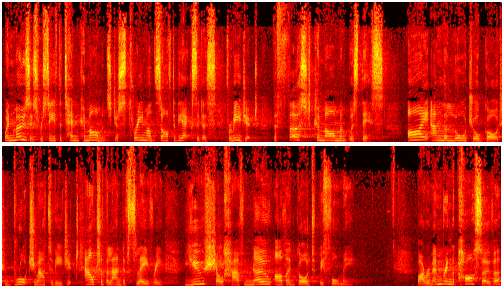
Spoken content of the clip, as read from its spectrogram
When Moses received the Ten Commandments just three months after the Exodus from Egypt, the first commandment was this I am the Lord your God who brought you out of Egypt, out of the land of slavery. You shall have no other God before me. By remembering the Passover,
